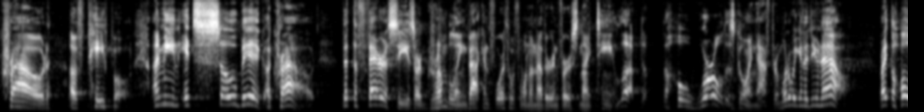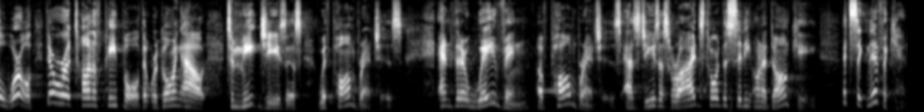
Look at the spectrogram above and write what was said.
crowd of people. I mean, it's so big a crowd that the Pharisees are grumbling back and forth with one another in verse 19. Look, the, the whole world is going after him. What are we going to do now? Right? The whole world. There were a ton of people that were going out to meet Jesus with palm branches. And their waving of palm branches as Jesus rides toward the city on a donkey, it's significant.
